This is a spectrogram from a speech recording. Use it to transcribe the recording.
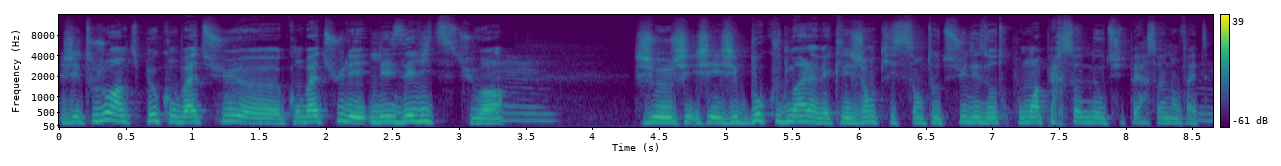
j'ai toujours un petit peu combattu, euh, combattu les, les, élites, tu vois. Mm. J'ai beaucoup de mal avec les gens qui se sentent au-dessus des autres. Pour moi, personne n'est au-dessus de personne, en fait. Mm.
